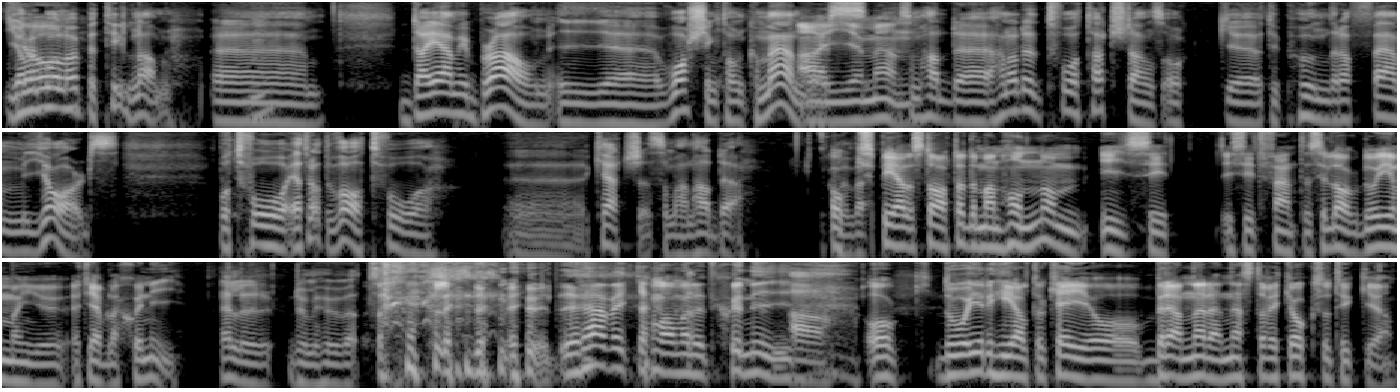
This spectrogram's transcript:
Jag vill Ja. bolla upp ett till namn. Eh, Diami Brown i eh, Washington Commanders. Jajamän. Som hade, han hade två touchdowns och eh, typ 105 yards. På två, jag tror att det var två eh, catches som han hade. Och spel, startade man honom i sitt, i sitt fantasylag, då är man ju ett jävla geni. Eller dum i huvudet. Eller dum i huvudet. Den här veckan var man ett geni. ja. Och då är det helt okej att bränna den nästa vecka också tycker jag.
